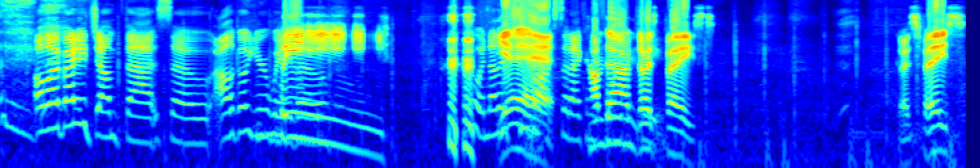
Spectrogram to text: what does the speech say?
Oh, I've already jumped that, so I'll go your way though. Ooh, another yeah! toolbox that I can. Come down, fully complete. Ghostface. Ghostface.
